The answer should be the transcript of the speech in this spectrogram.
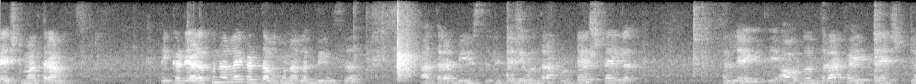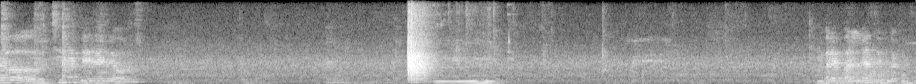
ಟೇಸ್ಟ್ ಮಾತ್ರ. ಈ ಕಡೆ ಎಳಕುನಲ್ಲ, ಈ ಕಡೆ ದಮ್ಮುನಲ್ಲ ಬೀನ್ಸ್ ಆ ಥರ ಬೀನ್ಸ್ ತಿಂದಿದ್ದೀರಿ, ಒಂಥರ ಹೊಟ್ಟೆ ಸ್ಟೈಲ್ ಪಲ್ಯ ಆಗೈತಿ. ಅವ್ರದ್ದೊಂಥರ ಕೈ ಟೇಸ್ಟ್ ರುಚಿನೇ ಬೇರೆ ರೀ ಅವ್ರದ್ದು ಅಂದರೆ ಪಲ್ಯ ತಿನ್ಬೇಕಂತ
